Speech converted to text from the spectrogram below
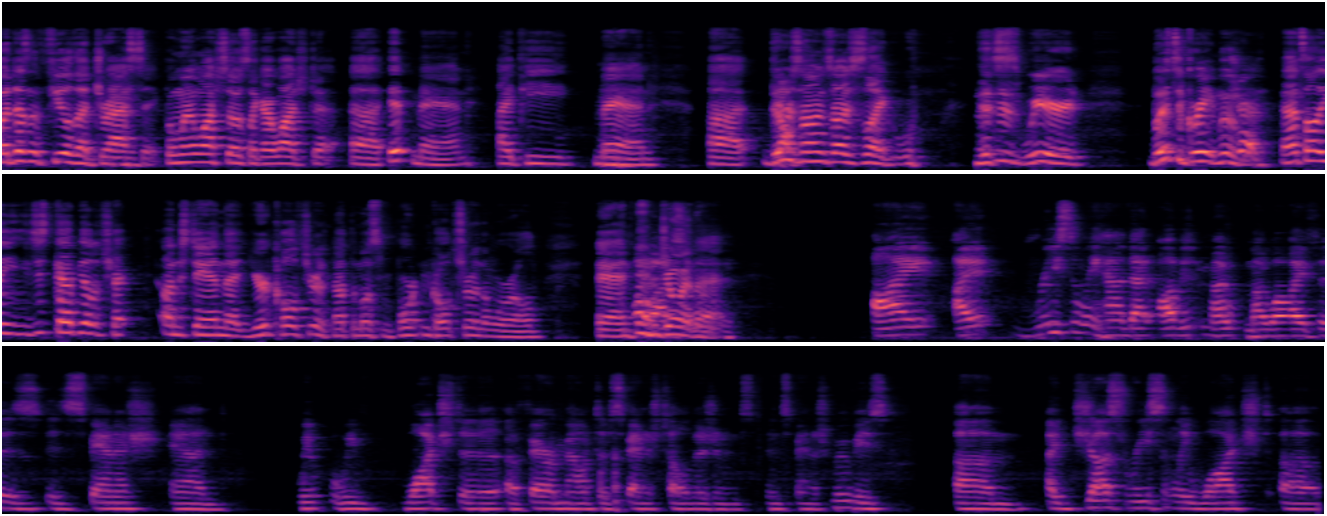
but it doesn't feel that drastic. But when I watch those, like I watched uh, uh, Ip Man, IP Man, uh, there were Mm-hmm. Times I was like, "This is weird," but it's a great movie. Sure. That's all. You, you just gotta be able to check, understand that your culture is not the most important culture in the world, and Oh, enjoy absolutely. that. I I recently had that. Obviously, my, my wife is is Spanish, and we we've watched a, a fair amount of Spanish television and Spanish movies. Um, I just recently watched uh,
